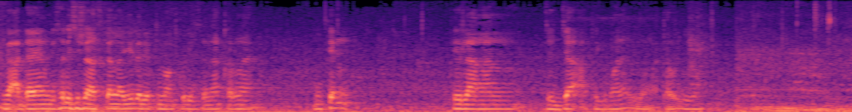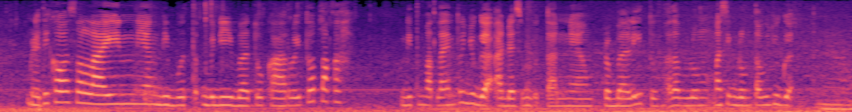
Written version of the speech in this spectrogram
nggak ada yang bisa dijelaskan lagi dari pemangku di sana karena mungkin kehilangan jejak atau gimana juga nggak tahu juga Berarti kalau selain yang di, But- di Batu Karu itu apakah di tempat lain tuh juga ada sebutan yang Perbali itu atau belum masih belum tahu juga? Hmm,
